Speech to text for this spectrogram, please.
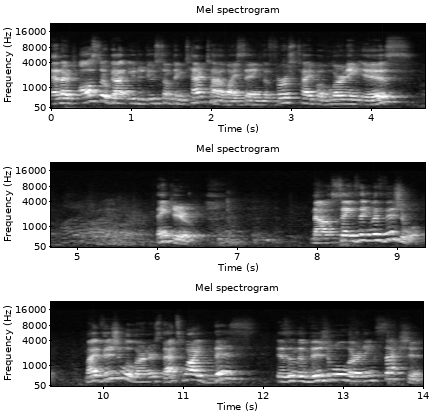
and I've also got you to do something tactile by saying the first type of learning is? Thank you. Now, same thing with visual. My visual learners, that's why this is in the visual learning section.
